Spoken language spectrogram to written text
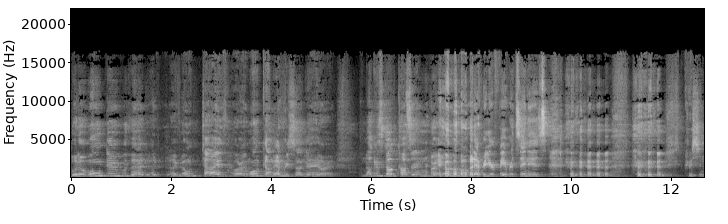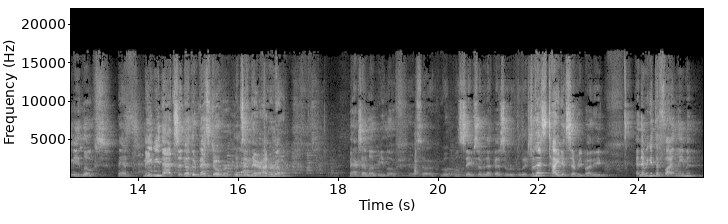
but I won't do that. I, I won't tithe, or I won't come every Sunday, or I'm not going to stop cussing, or whatever your favorite sin is. Christian meatloafs. Man, maybe that's another best over that's in there. I don't know. Max, I love meatloaf, so we'll, we'll save some of that best over for later. So that's Titus, everybody. And then we get to Philemon.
